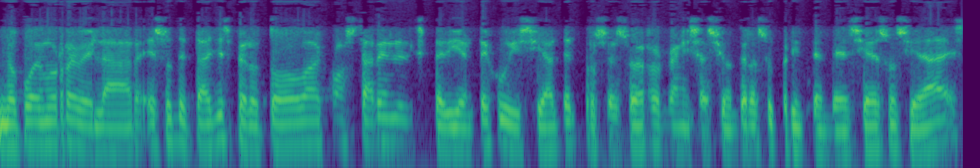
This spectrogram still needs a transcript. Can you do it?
no podemos revelar esos detalles, pero todo va a constar en el expediente judicial del proceso de reorganización de la Superintendencia de Sociedades,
